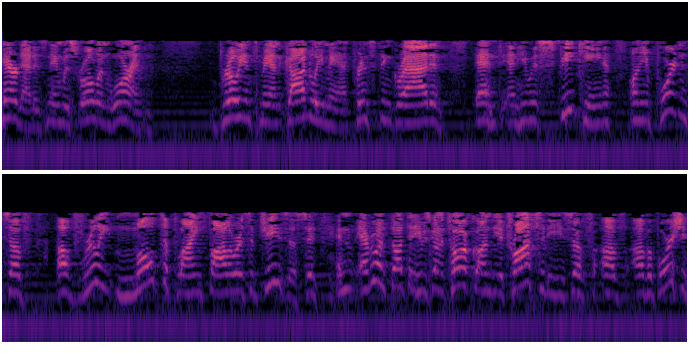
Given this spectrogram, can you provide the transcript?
CareNet. His name was Roland Warren. Brilliant man, godly man, Princeton grad. And, and, and he was speaking on the importance of of really multiplying followers of Jesus. And, and everyone thought that he was going to talk on the atrocities of, of, of abortion,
